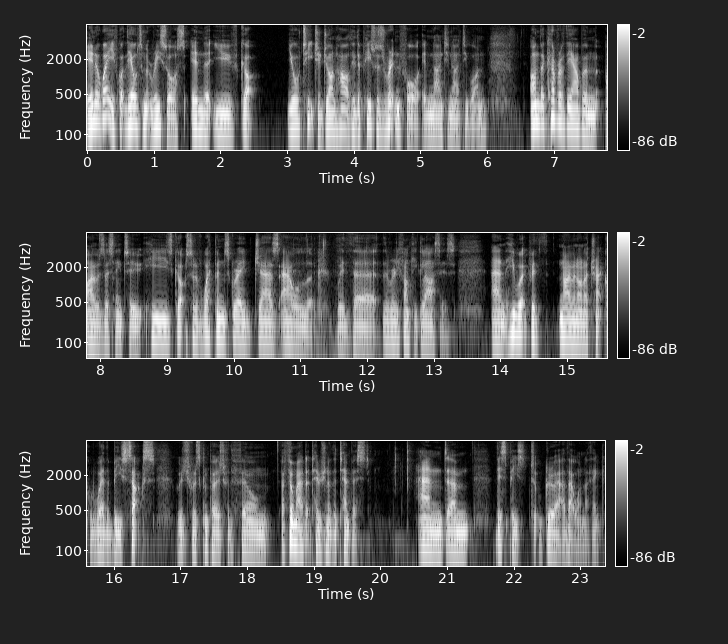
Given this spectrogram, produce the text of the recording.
In a way, you've got the ultimate resource in that you've got your teacher, John Harle, who the piece was written for in 1991. On the cover of the album I was listening to, he's got sort of weapons grade jazz owl look with uh, the really funky glasses. And he worked with Nyman on a track called Where the Bee Sucks, which was composed for the film, a film adaptation of The Tempest. And um, this piece grew out of that one, I think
